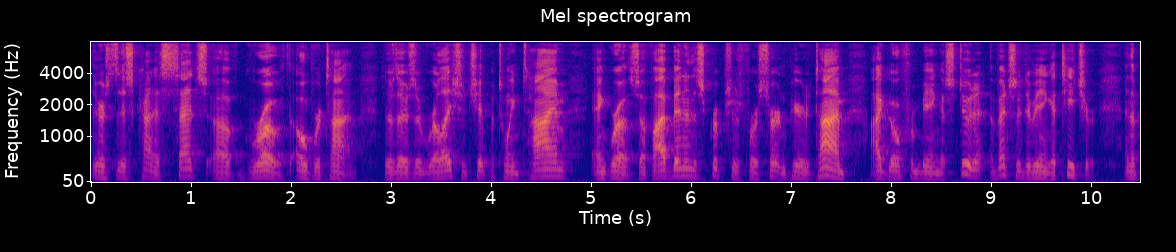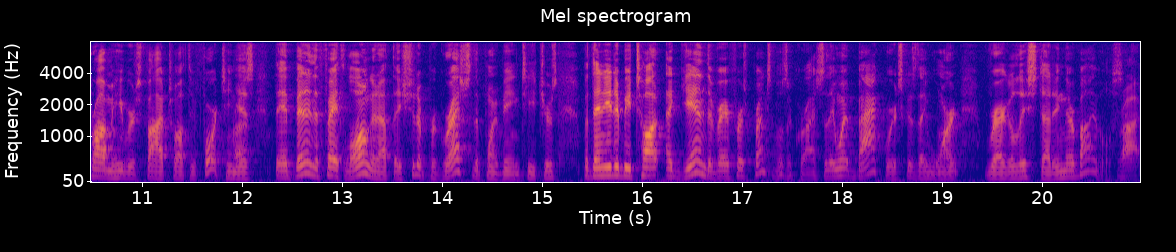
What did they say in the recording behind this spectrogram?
there's this kind of sense of growth over time. There's there's a relationship between time and growth. So if I've been in the scriptures for a certain period of time, I go from being a student eventually to being a teacher. And the problem in Hebrews 5, 12 through 14 is they have been in the faith long enough, they should have progressed to the point of being teachers, but they need to be taught again the very first principles of Christ. So they went backwards because they weren't regularly studying their Bibles. Right.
